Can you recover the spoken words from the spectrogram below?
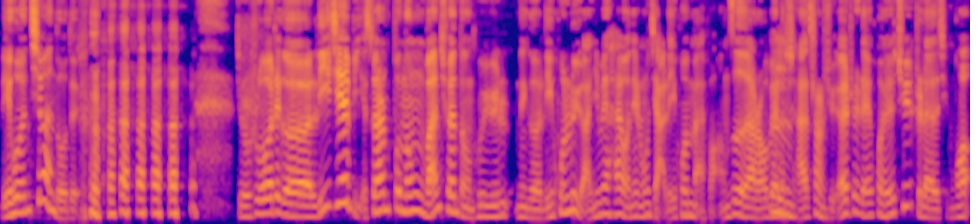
离婚七万多对。就是说，这个离结比虽然不能完全等同于那个离婚率啊，因为还有那种假离婚买房子啊，然后为了嗯孩子上学这类换学区之类的情况。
